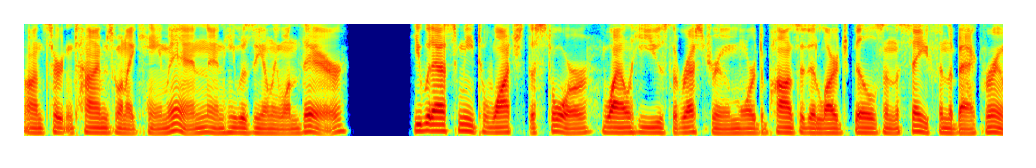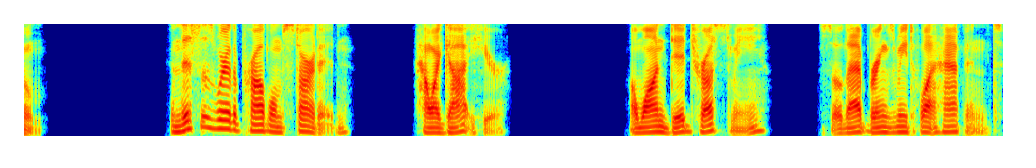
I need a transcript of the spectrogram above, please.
on certain times when I came in and he was the only one there, he would ask me to watch the store while he used the restroom or deposited large bills in the safe in the back room. And this is where the problem started how I got here. Awan did trust me, so that brings me to what happened.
